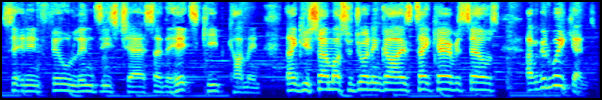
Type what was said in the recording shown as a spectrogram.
sitting in Phil Lindsay's chair. So the hits keep coming. Thank you so much for joining, guys. Take care of yourselves. Have a good weekend.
